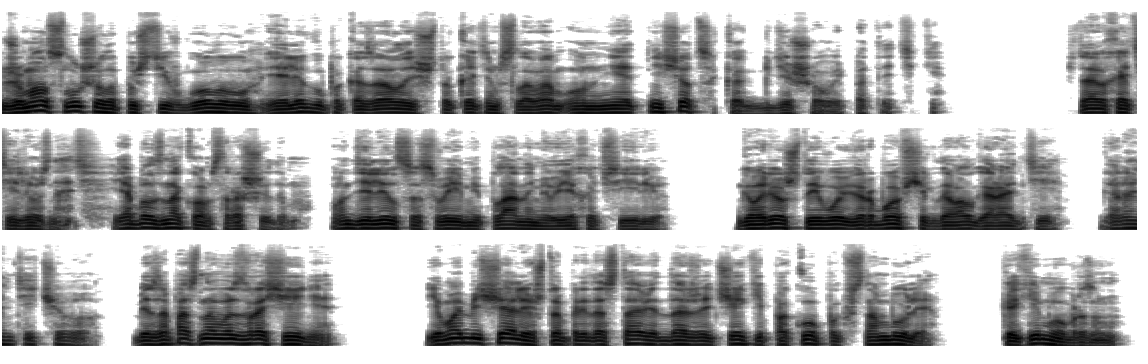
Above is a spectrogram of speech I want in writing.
Джумал слушал, опустив голову, и Олегу показалось, что к этим словам он не отнесется, как к дешевой патетике. Что вы хотели узнать? Я был знаком с Рашидом. Он делился своими планами уехать в Сирию. Говорил, что его вербовщик давал гарантии. Гарантии чего? Безопасного возвращения. Ему обещали, что предоставят даже чеки покупок в Стамбуле. Каким образом?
